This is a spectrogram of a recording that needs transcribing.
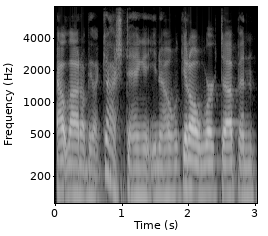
out loud I'll be like, "Gosh, dang it!" You know, get all worked up, and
